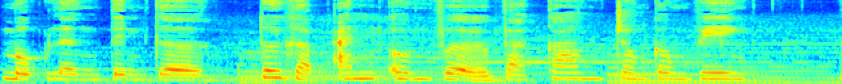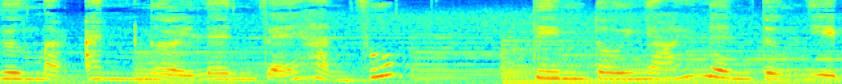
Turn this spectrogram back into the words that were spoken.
Một lần tình cờ, tôi gặp anh ôm vợ và con trong công viên. Gương mặt anh ngời lên vẻ hạnh phúc. Tim tôi nhói lên từng nhịp,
